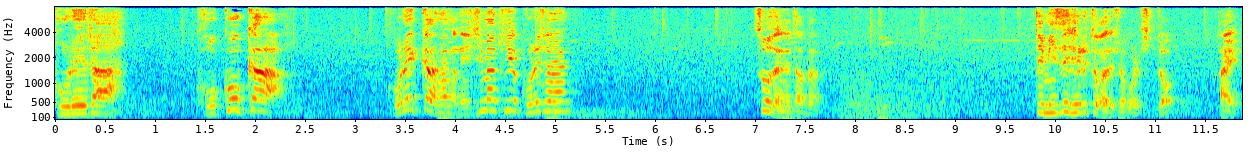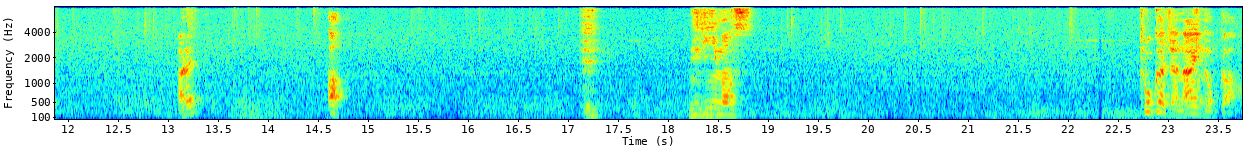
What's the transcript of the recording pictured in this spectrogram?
これだ。ここか。これか。なんかねじ巻きがこれじゃない？そうだよね多分。で水減るとかでしょ？これきっと。はい。あれ？あ。え？右にいます。とかじゃないのか。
